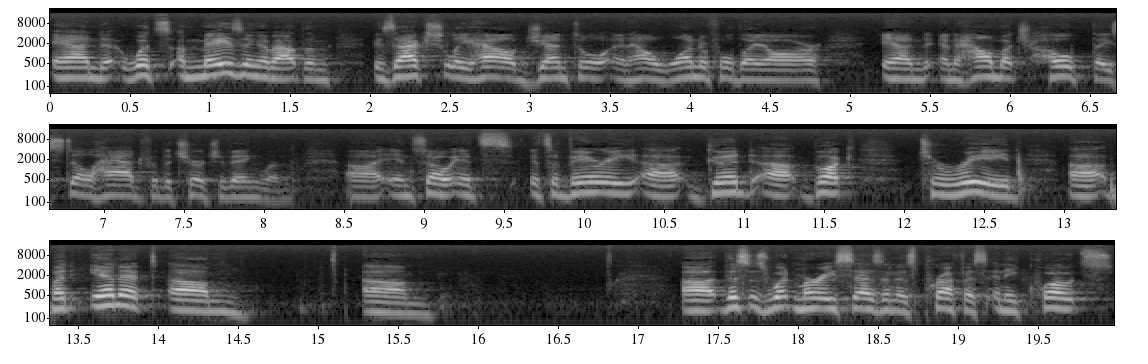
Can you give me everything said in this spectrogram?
And what's amazing about them is actually how gentle and how wonderful they are and, and how much hope they still had for the Church of England. Uh, and so it's, it's a very uh, good uh, book to read. But in it, um, um, this is what Murray says in his preface, and he quotes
